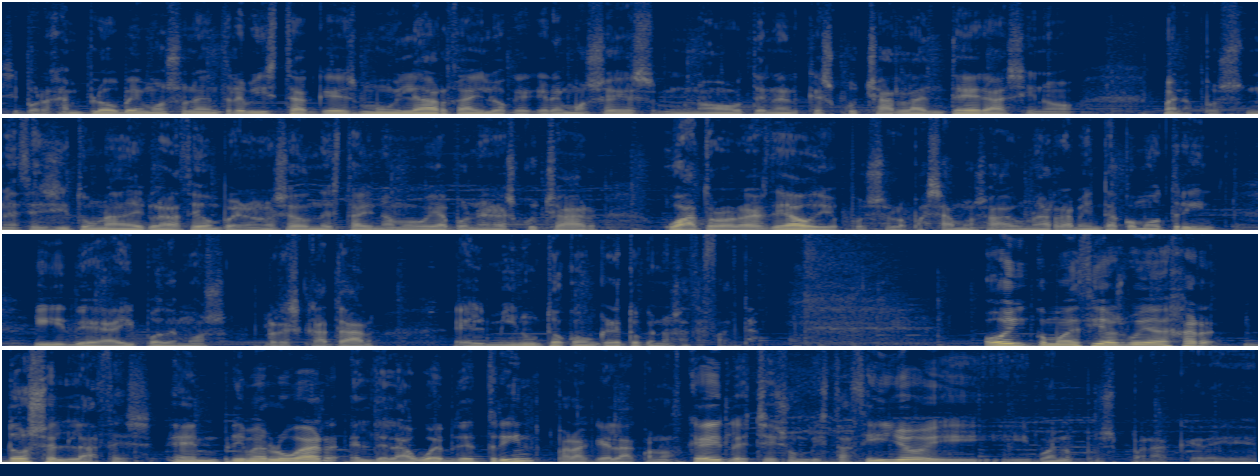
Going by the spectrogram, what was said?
Si por ejemplo vemos una entrevista que es muy larga y lo que queremos es no tener que escucarla entera, sino, bueno, pues necesito una declaración, pero no sé dónde está y no me voy a poner a escuchar cuatro horas de audio, pues se lo pasamos a una herramienta como Trint y de ahí podemos rescatar el minuto concreto que nos hace falta. Hoy, como decía, os voy a dejar dos enlaces. En primer lugar, el de la web de Trint, para que la conozcáis, le echéis un vistacillo y, bueno, pues para que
